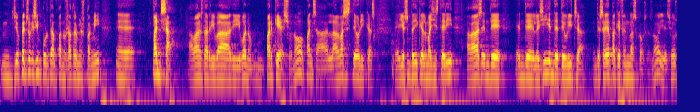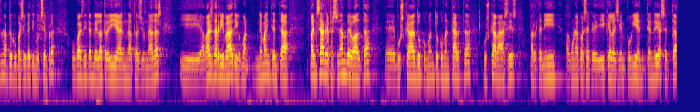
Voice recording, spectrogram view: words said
Mm, jo penso que és important per nosaltres, menys per mi, eh, pensar abans d'arribar a dir, bueno, per què això, no? pensar, les bases teòriques. Eh, jo sempre dic que el magisteri a vegades hem de, hem de llegir i hem de teoritzar, hem de saber per què fem les coses, no? i això és una preocupació que he tingut sempre, ho vas dir també l'altre dia en altres jornades, i abans d'arribar dic, bueno, anem a intentar pensar, reflexionar en veu alta, eh, buscar document, documentar-te, buscar bases per tenir alguna cosa que dir que la gent pugui entendre i acceptar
